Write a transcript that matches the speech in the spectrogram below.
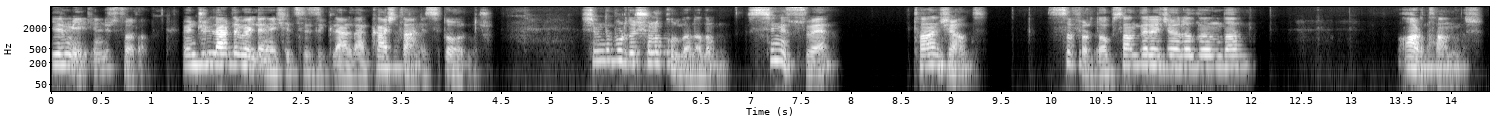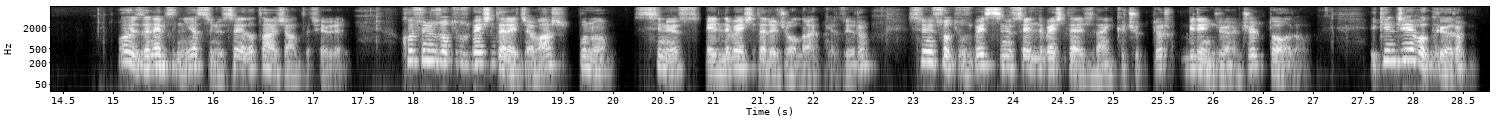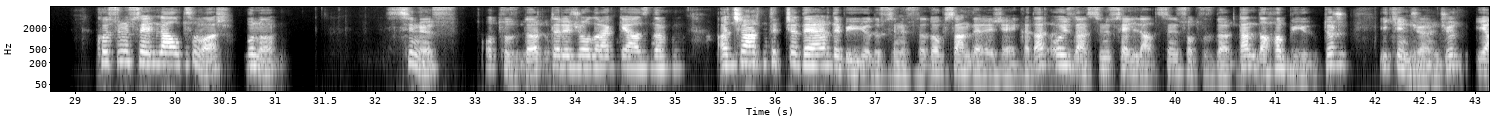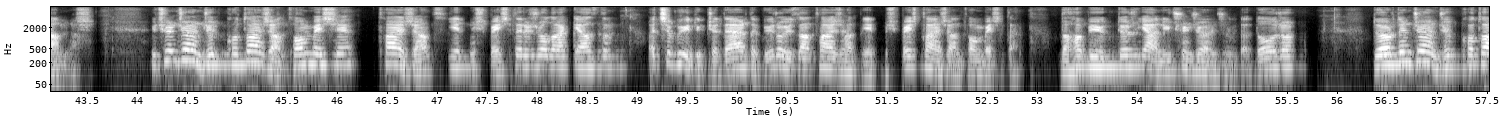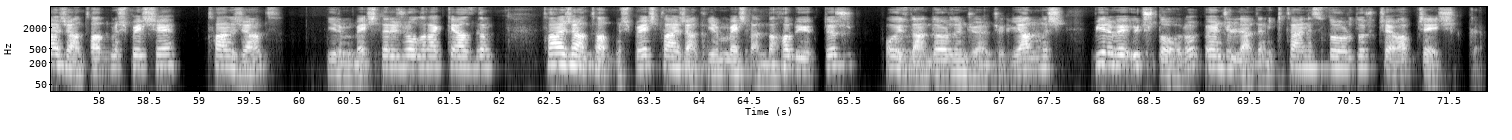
22. soru. Öncüllerde verilen eşitsizliklerden kaç tanesi doğrudur? Şimdi burada şunu kullanalım. Sinüs ve tanjant 0-90 derece aralığında artandır. O yüzden hepsini ya sinüse ya da tanjanta çevirelim. Kosinüs 35 derece var. Bunu sinüs 55 derece olarak yazıyorum. Sinüs 35, sinüs 55 dereceden küçüktür. Birinci öncül doğru. İkinciye bakıyorum. Kosinüs 56 var. Bunu sinüs 34 derece olarak yazdım. Açı arttıkça değer de büyüyordu sinüste 90 dereceye kadar. O yüzden sinüs 56 sinüs 34'ten daha büyüktür. İkinci öncül yanlış. Üçüncü öncül kotanjant 15'i tanjant 75 derece olarak yazdım. Açı büyüdükçe değer de büyür. O yüzden tanjant 75 tanjant 15'ten daha büyüktür. Yani üçüncü öncül de doğru. Dördüncü öncül kotanjant 65'i tanjant 25 derece olarak yazdım. Tanjant 65, tanjant 25'ten daha büyüktür. O yüzden dördüncü öncül yanlış. 1 ve 3 doğru. Öncüllerden iki tanesi doğrudur. Cevap C şıkkı.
